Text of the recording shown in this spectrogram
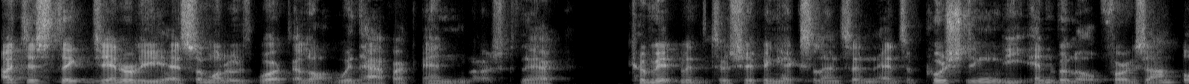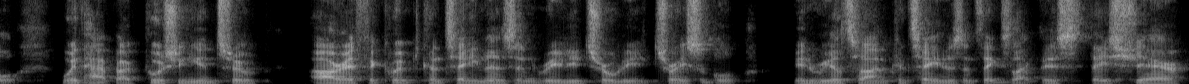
I just think generally, as someone who's worked a lot with Hapag and Maersk, their commitment to shipping excellence and, and to pushing the envelope, for example, with Hapag pushing into RF equipped containers and really truly traceable in real time containers and things like this, they share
